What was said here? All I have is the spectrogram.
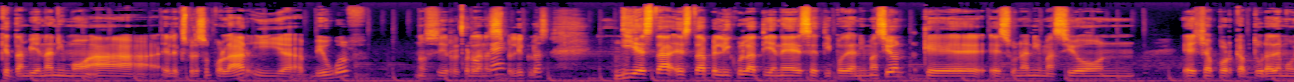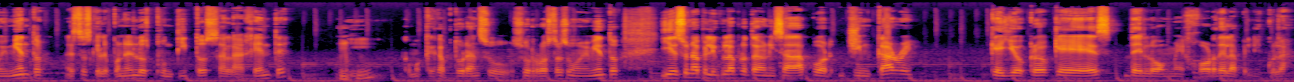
que también animó a El Expreso Polar y a Beowulf. No sé si recuerdan esas películas. Y esta, esta película tiene ese tipo de animación, que es una animación hecha por captura de movimiento. Estos que le ponen los puntitos a la gente y como que capturan su, su rostro, su movimiento. Y es una película protagonizada por Jim Carrey que yo creo que es de lo mejor de la película.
